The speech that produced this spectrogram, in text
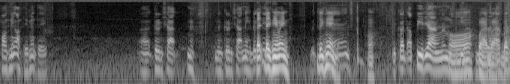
พองนี้อ๋อเตะแม่นเตะอ่าเครื่องชาติหนึ่งหนึ่งเครื่องชาตินี่ได้ได้เงี้ยไหมเองดึกนี่เองอ๋อเดี๋ยวเกิดอาปีอย่างนั้นอ๋อเตี้ยบาดบาดเกิแบบ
